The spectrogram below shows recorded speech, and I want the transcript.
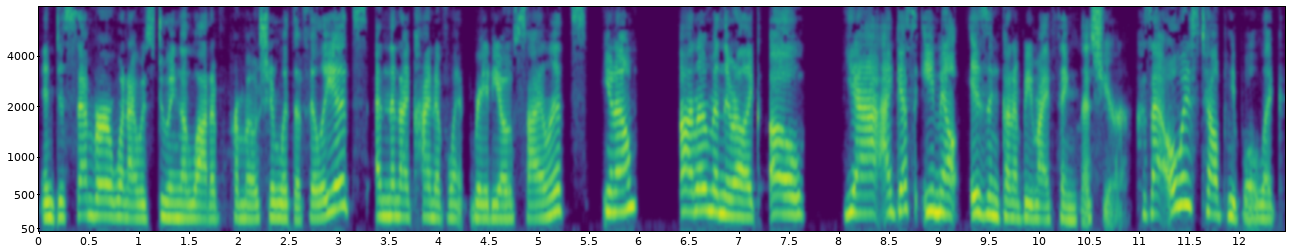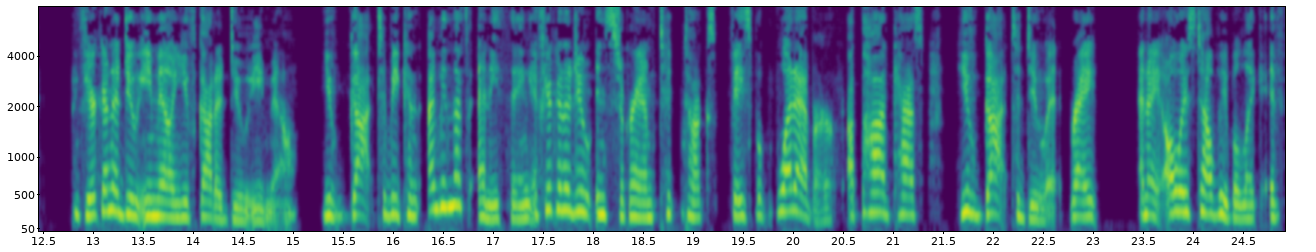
in December when I was doing a lot of promotion with affiliates. And then I kind of went radio silence, you know, on them. And they were like, Oh, yeah, I guess email isn't going to be my thing this year. Cause I always tell people like, if you're going to do email, you've got to do email. You've got to be, con- I mean, that's anything. If you're going to do Instagram, TikToks, Facebook, whatever, a podcast, you've got to do it. Right. And I always tell people like, if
